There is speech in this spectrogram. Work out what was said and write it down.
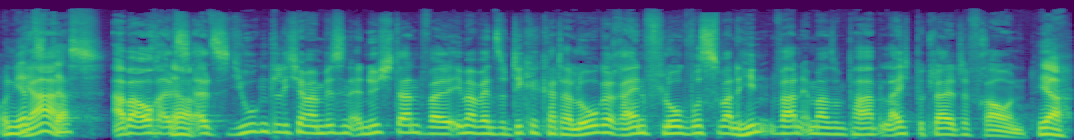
Und jetzt ja, das. aber auch als, Ja. als Jugendlicher mal ein bisschen ernüchternd, weil immer wenn so dicke Kataloge reinflogen, wusste man, hinten waren immer so ein paar leicht bekleidete Frauen. Ja.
